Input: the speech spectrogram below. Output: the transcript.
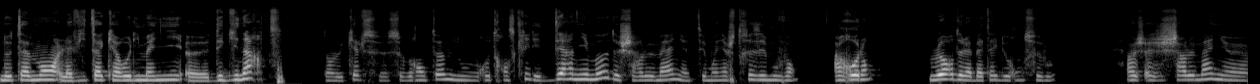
notamment la Vita Carolimani euh, d'Eguinart, dans lequel ce, grand homme nous retranscrit les derniers mots de Charlemagne, témoignage très émouvant, à Roland, lors de la bataille de Roncevaux. Charlemagne euh,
